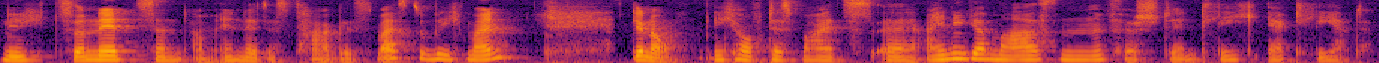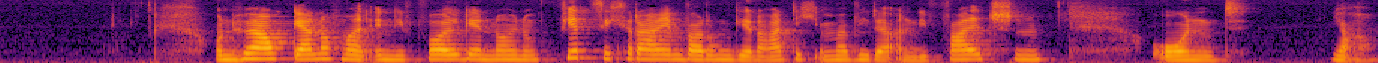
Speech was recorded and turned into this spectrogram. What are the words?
nicht so nett sind am Ende des Tages. Weißt du, wie ich meine? Genau, ich hoffe, das war jetzt äh, einigermaßen verständlich erklärt. Und hör auch gerne nochmal in die Folge 49 rein, warum gerate ich immer wieder an die Falschen. Und ja,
